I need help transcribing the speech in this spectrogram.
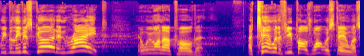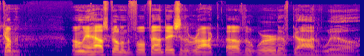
we believe is good and right, and we want to uphold it. A tent with a few poles won't withstand what's coming. Only a house built on the full foundation of the rock of the Word of God will.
